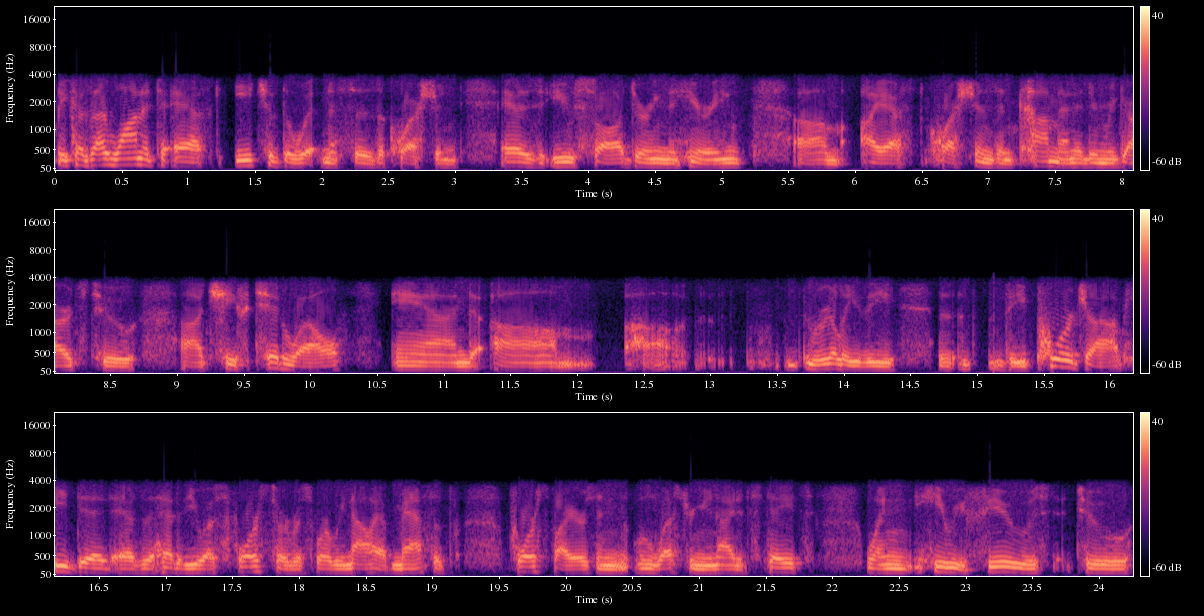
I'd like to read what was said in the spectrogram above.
because I wanted to ask each of the witnesses a question. As you saw during the hearing, um, I asked questions and commented in regards to uh, Chief Tidwell and um, uh, really the the poor job he did as the head of the U.S. Forest Service, where we now have massive forest fires in the western United States, when he refused to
